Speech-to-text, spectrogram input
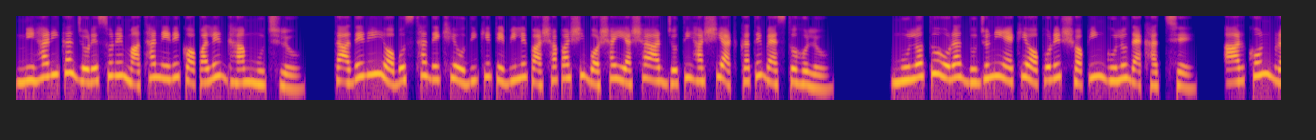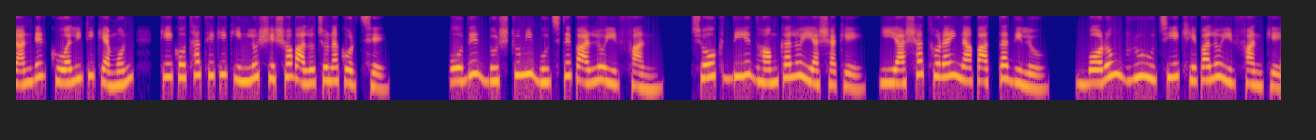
নিহারিকা জোরেসোরে মাথা নেড়ে কপালের ঘাম মুছল। তাদের এই অবস্থা দেখে ওদিকে টেবিলে পাশাপাশি বসাই আসা আর জ্যোতি হাসি আটকাতে ব্যস্ত হল। মূলত ওরা দুজনই একে অপরের শপিংগুলো দেখাচ্ছে। আর কোন ব্র্যান্ডের কোয়ালিটি কেমন, কে কোথা থেকে কিনল সেসব আলোচনা করছে। ওদের দুষ্টুমি বুঝতে পারল ইরফান। চোখ দিয়ে ধমকালো ইয়াশাকে। ইয়াশা থোড়াই না পাত্তা দিল। বরং ভ্রু উঁচিয়ে খেপালো ইরফানকে।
